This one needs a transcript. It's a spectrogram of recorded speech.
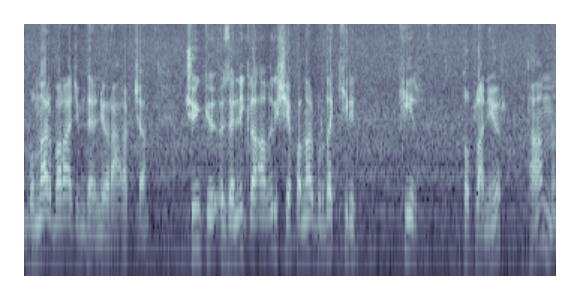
bunlar baracim deniliyor Arapça. Çünkü özellikle ağır iş yapanlar burada kir, kir toplanıyor. Tamam mı?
